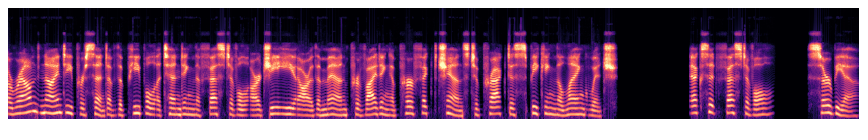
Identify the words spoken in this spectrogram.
Around 90% of the people attending the festival are GER the man providing a perfect chance to practice speaking the language. Exit Festival, Serbia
